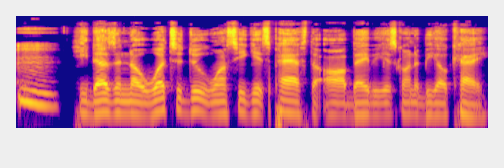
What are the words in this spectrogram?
Mm. He doesn't know what to do once he gets past the oh baby, it's going to be okay.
